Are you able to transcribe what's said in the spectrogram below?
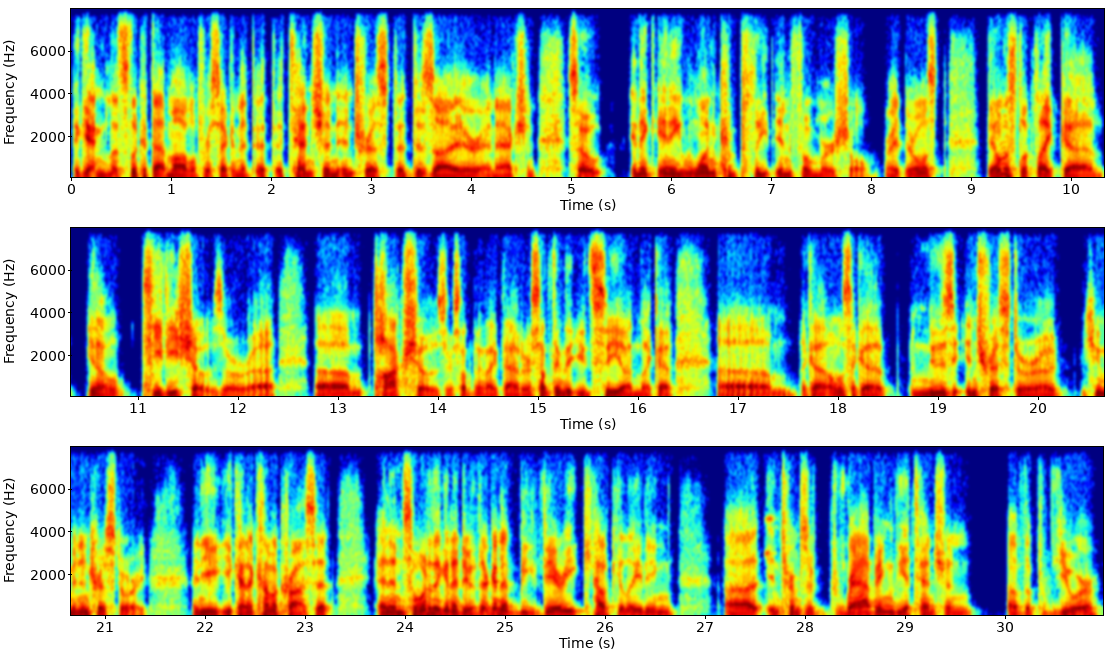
again let's look at that model for a second attention interest desire and action so in a, in a one complete infomercial, right? They're almost they almost look like uh, you know TV shows or uh, um, talk shows or something like that, or something that you'd see on like a um, like a almost like a news interest or a human interest story, and you you kind of come across it, and then so what are they going to do? They're going to be very calculating uh, in terms of grabbing the attention of the viewer,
